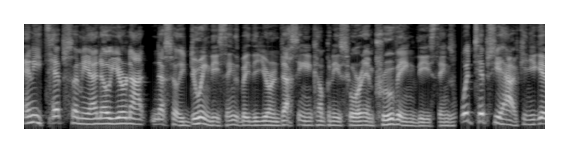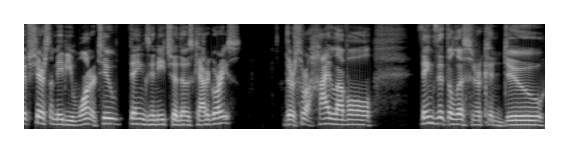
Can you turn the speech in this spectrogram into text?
Any tips? I mean, I know you're not necessarily doing these things, but you're investing in companies who are improving these things. What tips you have? Can you give share some maybe one or two things in each of those categories? There's sort of high level things that the listener can do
